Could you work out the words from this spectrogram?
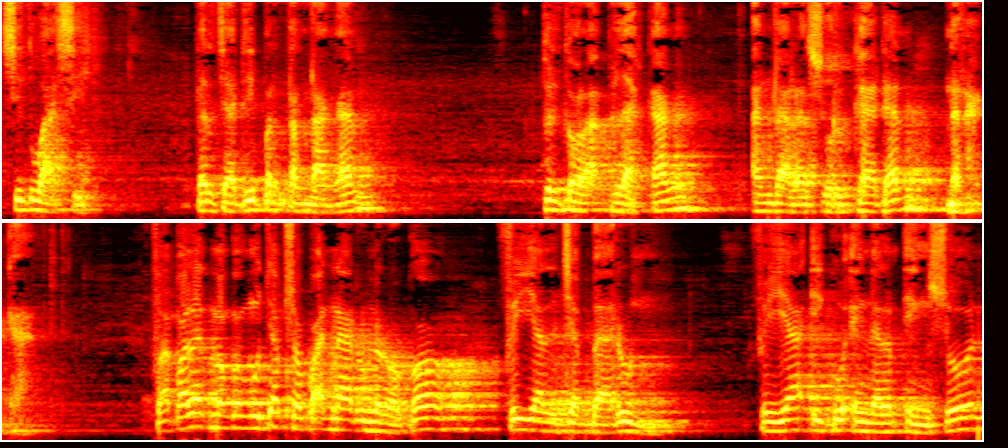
situasi. Terjadi pertentangan bertolak belakang antara surga dan neraka. Fakolat mongko ngucap sopan naru neraka fiyal jabarun. Fiya iku ing dalam ingsun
